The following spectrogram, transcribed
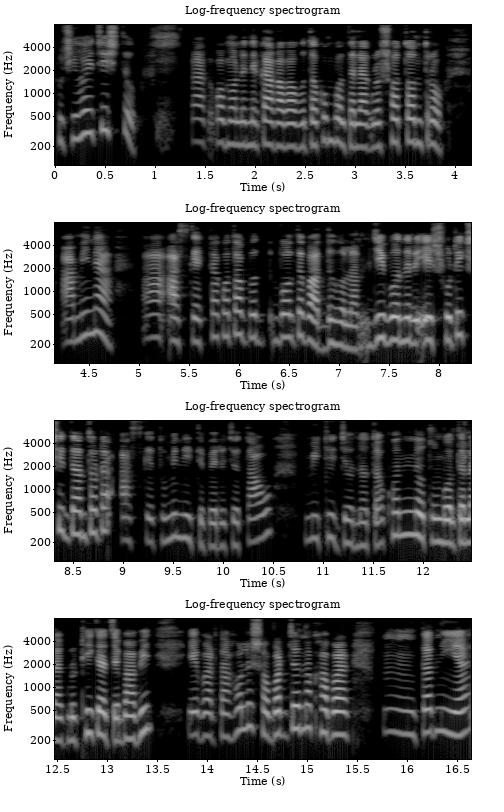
খুশি হয়েছিস তো? কাকা কমলিনীর কাকাবাবু তখন বলতে লাগল, স্বতন্ত্র। আমি না আজকে একটা কথা বলতে বাধ্য হলাম। জীবনের এই সঠিক সিদ্ধান্তটা আজকে তুমি নিতে পেরেছ। তাও মিঠির জন্য। তখন নতুন বলতে লাগল, "ঠিক আছে ভাবিন, এবার তাহলে সবার জন্য খাবার উম নিয়ে আয়।"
